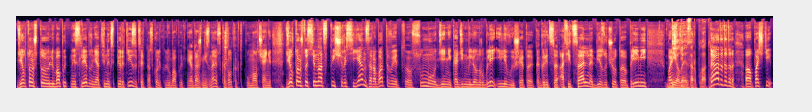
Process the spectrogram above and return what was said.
Дело в том, что любопытное исследование от финэкспертизы, кстати, насколько любопытно, я даже не знаю, сказал как-то по умолчанию. Дело в том, что 17 тысяч россиян зарабатывает э, сумму денег 1 миллион рублей или выше. Это, как говорится, официально, без учета премий. Почти... Белая зарплата. Да, да, да, да. А, почти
